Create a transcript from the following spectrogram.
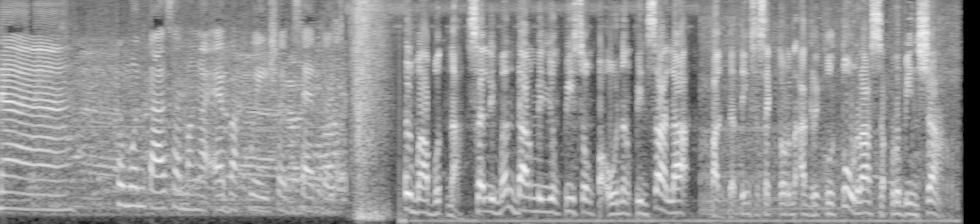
na pumunta sa mga evacuation centers. Umabot na sa 500 milyong pisong paunang pinsala pagdating sa sektor ng agrikultura sa probinsya.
